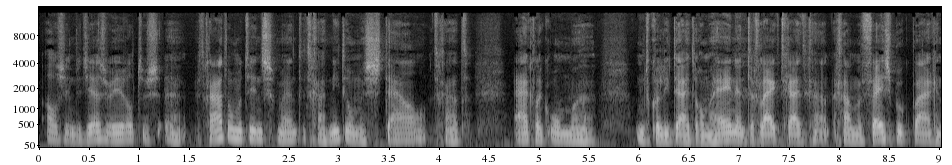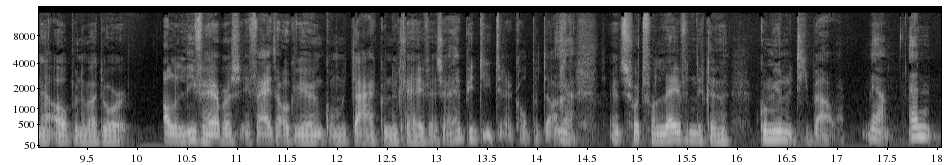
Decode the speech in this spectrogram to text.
als in de jazzwereld. Dus eh, het gaat om het instrument, het gaat niet om een stijl. Het gaat eigenlijk om, om de kwaliteit eromheen. En tegelijkertijd gaan, gaan we een Facebookpagina openen... waardoor alle liefhebbers in feite ook weer hun commentaar kunnen geven. En zeggen, heb je die track al bedacht? Ja. Een soort van levendige community bouwen. Ja, en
